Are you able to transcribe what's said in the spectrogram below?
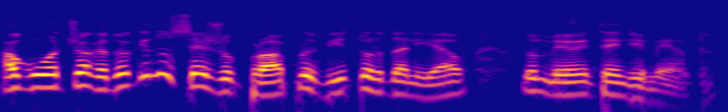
algum outro jogador que não seja o próprio Vitor Daniel, no meu entendimento.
